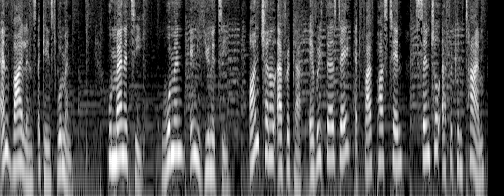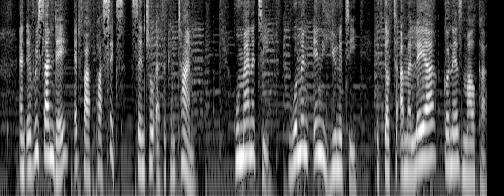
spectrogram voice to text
and violence against women. Womanity, Woman in Unity, on Channel Africa every Thursday at 5 past 10 Central African Time and every Sunday at 5 past 6 Central African Time. Womanity, Women in Unity with Dr. Amalea Gonez Malka.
